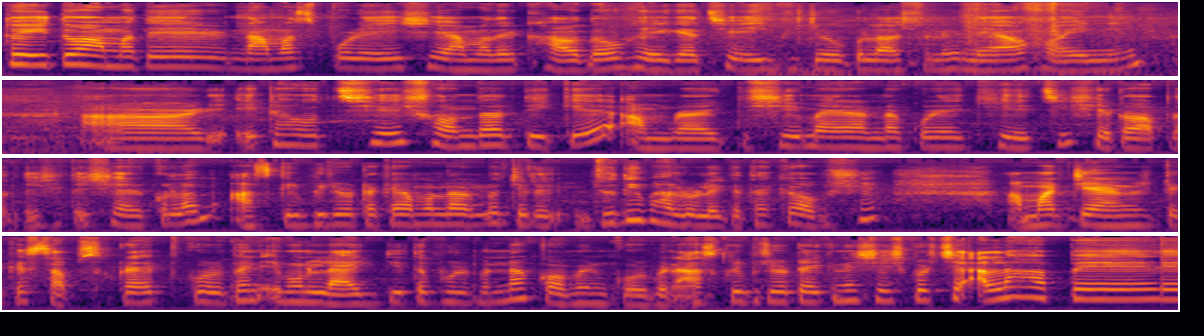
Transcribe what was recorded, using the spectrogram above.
তো এই তো আমাদের নামাজ পড়ে এসে আমাদের খাওয়া দাওয়া হয়ে গেছে। এই ভিডিওগুলো আসলে নেওয়া হয়নি। আর এটা হচ্ছে সন্ধ্যার দিকে আমরা একটু সেমাই রান্না করে খেয়েছি, সেটাও আপনাদের সাথে শেয়ার করলাম। আজকের ভিডিওটা কেমন লাগল? যেটা, যদি ভালো লেগে থাকে অবশ্যই আমার চ্যানেলটাকে সাবস্ক্রাইব করবেন এবং লাইক দিতে ভুলবেন না কমেন্ট করবেন। আজকের ভিডিওটা এখানে শেষ করছি। আল্লাহ হাফেজ।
